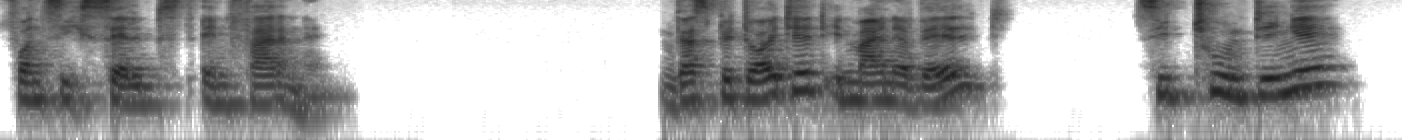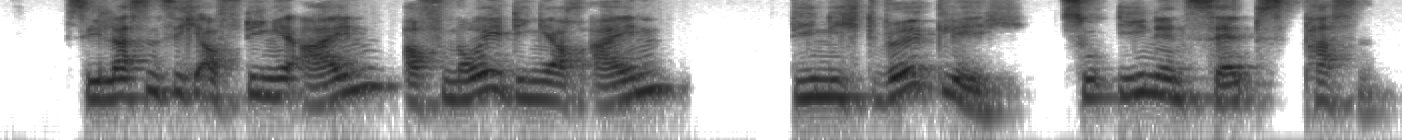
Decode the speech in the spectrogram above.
von sich selbst entfernen. Und das bedeutet in meiner Welt, sie tun Dinge, sie lassen sich auf Dinge ein, auf neue Dinge auch ein, die nicht wirklich zu ihnen selbst passen.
